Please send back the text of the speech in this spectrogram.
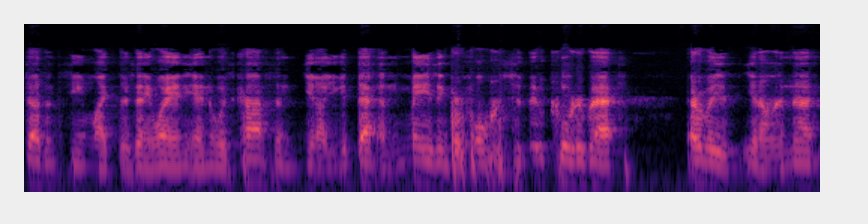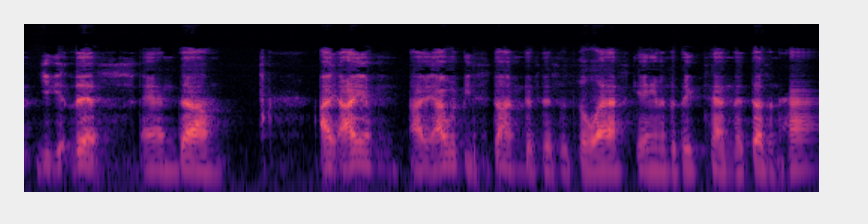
doesn't seem like there's any way. In, in Wisconsin, you know, you get that amazing performance, a new quarterback, everybody, you know, and then you get this. And um, I, I am, I, I would be stunned if this is the last game in the Big Ten that doesn't have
